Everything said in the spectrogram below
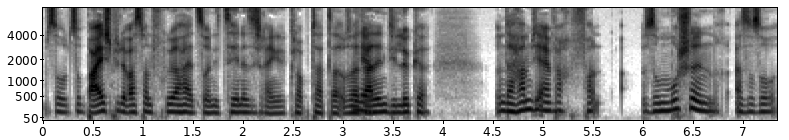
so, so Beispiele, was man früher halt so in die Zähne sich reingekloppt hatte oder Ja. dann in die Lücke. Und da haben die einfach von so Muscheln, also so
